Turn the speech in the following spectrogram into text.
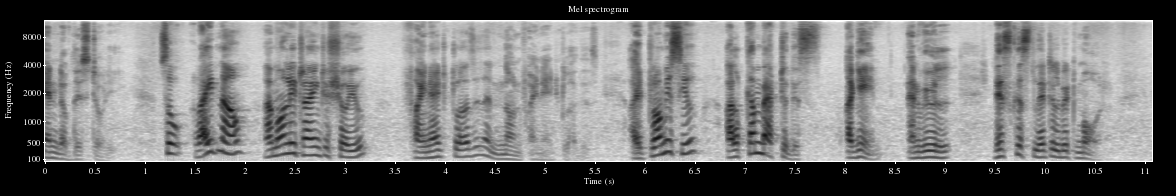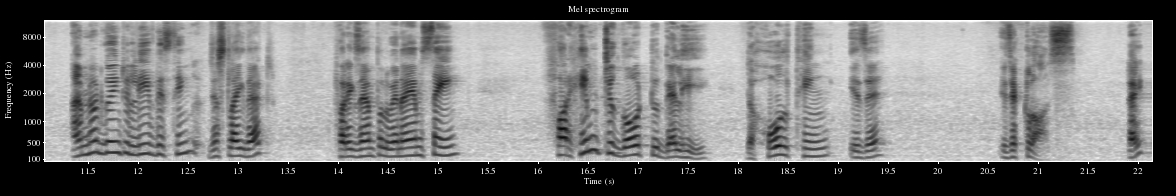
end of the story. So, right now I am only trying to show you finite clauses and non-finite clauses. I promise you I will come back to this again and we will discuss little bit more. I am not going to leave this thing just like that. For example, when I am saying for him to go to Delhi, the whole thing is a is a clause, right?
